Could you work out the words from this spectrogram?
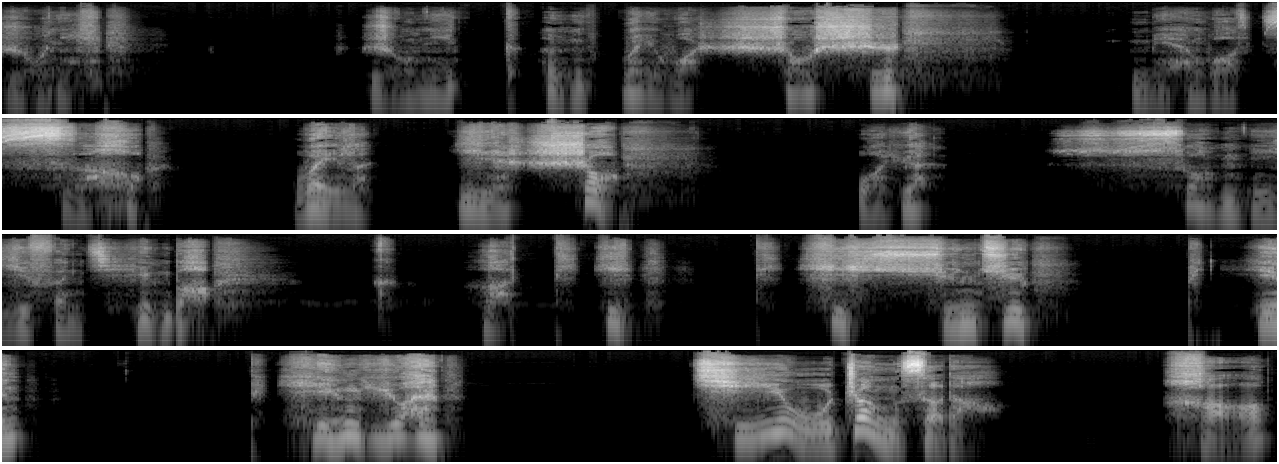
如你，如你肯为我收尸，免我死后。”为了野兽，我愿送你一份情报，可替替寻居平平原。齐武正色道：“好，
